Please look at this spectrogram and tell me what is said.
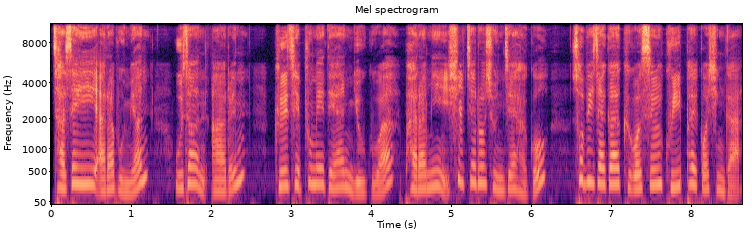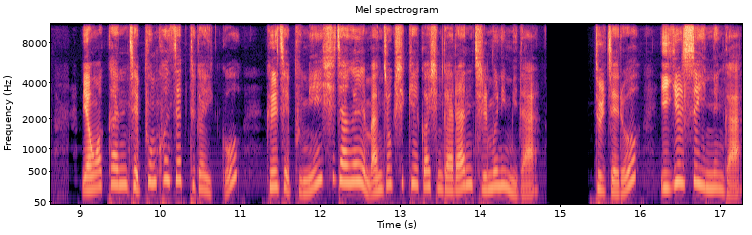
자세히 알아보면 우선 R은 그 제품에 대한 요구와 바람이 실제로 존재하고 소비자가 그것을 구입할 것인가, 명확한 제품 콘셉트가 있고 그 제품이 시장을 만족시킬 것인가란 질문입니다. 둘째로 이길 수 있는가,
